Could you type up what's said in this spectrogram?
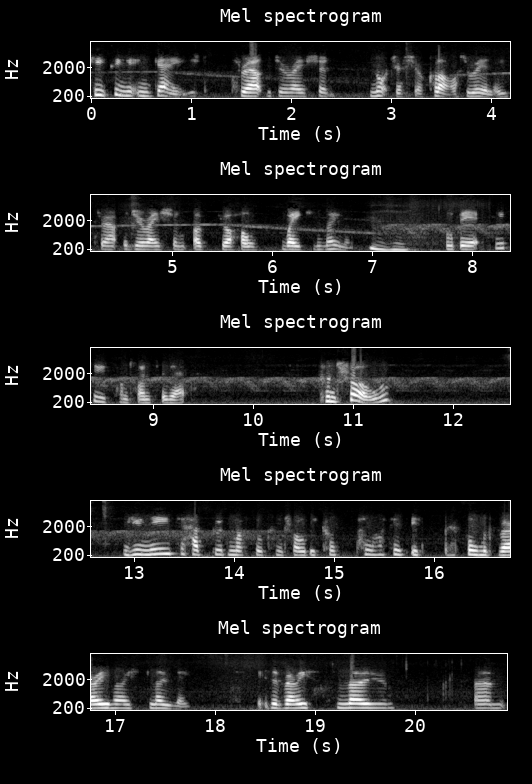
keeping it engaged throughout the duration, not just your class, really, throughout the duration of your whole waking moment. Mm-hmm. Albeit we do sometimes forget. Control, you need to have good muscle control because Pilates is performed very, very slowly. It's a very slow um,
